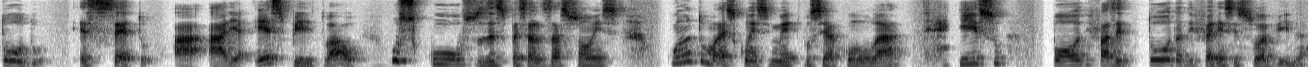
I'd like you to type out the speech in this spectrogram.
todo, exceto a área espiritual, os cursos, as especializações. Quanto mais conhecimento você acumular, isso pode fazer toda a diferença em sua vida.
